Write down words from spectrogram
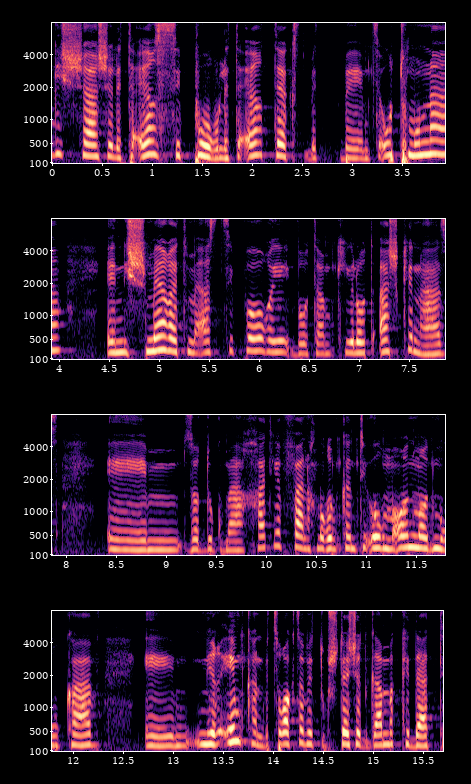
גישה של לתאר סיפור, לתאר טקסט באמצעות תמונה נשמרת מאז ציפורי באותם קהילות אשכנז זאת דוגמה אחת יפה. אנחנו רואים כאן תיאור מאוד מאוד מורכב נראים כאן בצורה קצת מטושטשת גם עקדת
